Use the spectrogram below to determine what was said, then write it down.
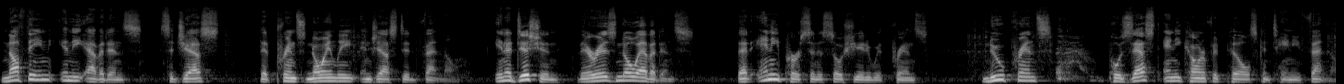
Nothing in the evidence suggests that Prince knowingly ingested fentanyl. In addition, there is no evidence that any person associated with Prince knew Prince possessed any counterfeit pills containing fentanyl.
